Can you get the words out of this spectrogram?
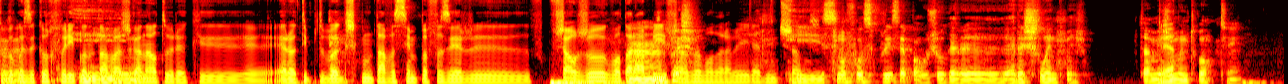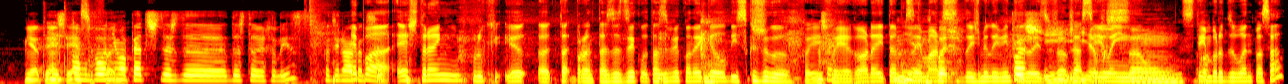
Foi uma coisa que eu referi quando estava a jogar na altura, que era o tipo de bugs que me estava sempre a fazer uh, fechar o jogo, voltar hum, a abrir, fechar o jogo, voltar a abrir, era muito chato. E se não fosse por isso, é pá, o jogo era, era excelente mesmo. Está mesmo muito bom. Sim. Yeah, tem, tem não levou nenhuma patch desde, desde a release? Continua a Epá, é estranho porque eu, uh, tá, pronto, estás a, dizer, estás a ver quando é que ele disse que jogou. Foi, foi agora e estamos yeah. em março pois, de 2022. Pois, o jogo já saiu versão, em setembro do ano passado.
